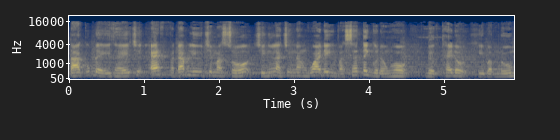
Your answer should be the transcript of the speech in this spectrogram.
Ta cũng để ý thấy chữ S và W trên mặt số chính là chức năng winding và setting của đồng hồ được thay đổi khi bấm núm.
